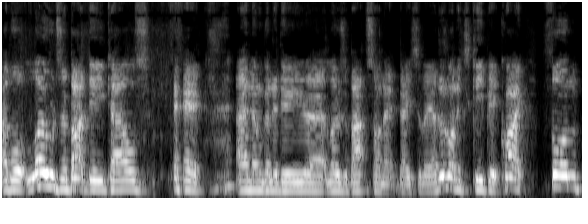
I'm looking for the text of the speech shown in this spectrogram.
I bought loads of bat decals and I'm going to do uh, loads of bats on it basically. I just wanted to keep it quite fun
